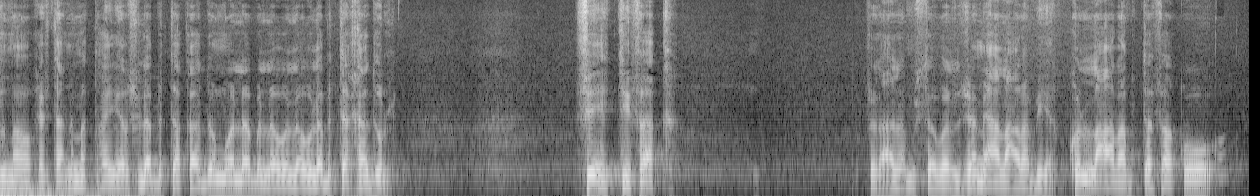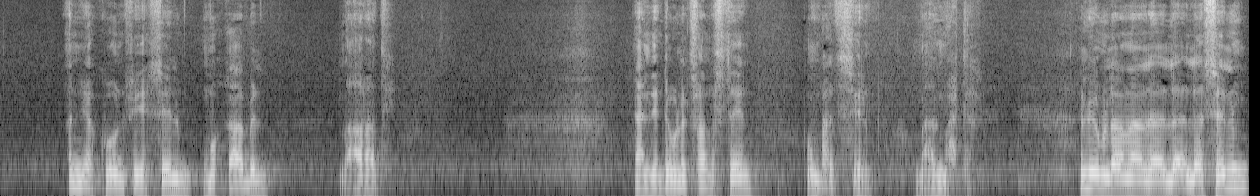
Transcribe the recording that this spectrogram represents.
المواقف تاعنا ما تغيرش لا بالتقادم ولا ولا, ولا بالتخاذل. فيه اتفاق في على مستوى الجامعة العربية. كل العرب اتفقوا أن يكون فيه سلم مقابل الأراضي. يعني دولة فلسطين ومن بعد السلم مع المحتل. اليوم لا, لا, لا, لا سلم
